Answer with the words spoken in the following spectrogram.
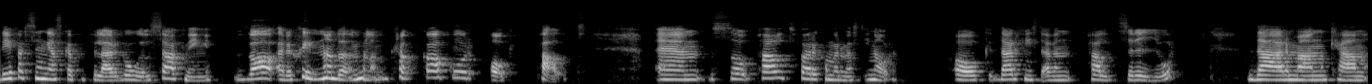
det är faktiskt en ganska populär Google-sökning. Vad är skillnaden mellan kroppkakor och palt? Eh, så palt förekommer mest i norr och där finns det även paltserior där man kan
